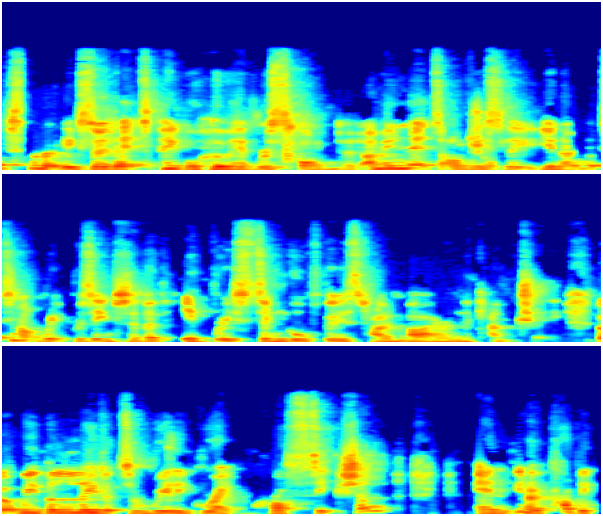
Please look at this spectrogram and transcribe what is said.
Absolutely. So that's people who have responded. I mean, that's obviously, sure. you know, that's not representative of every single first-home buyer in the country, but we believe it's a really great cross-section, and you know, probably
